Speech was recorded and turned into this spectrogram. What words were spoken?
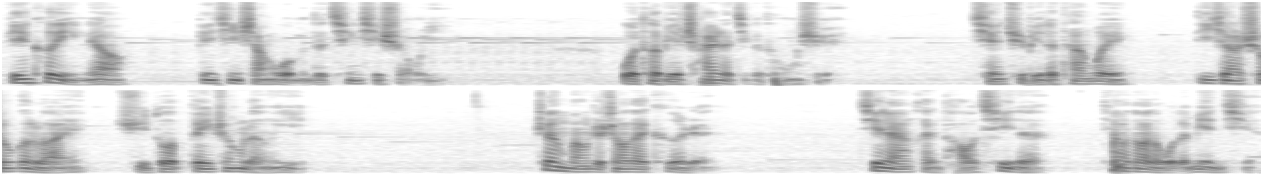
边喝饮料边欣赏我们的清洗手艺。我特别差了几个同学，前去别的摊位低价收过来许多杯装冷饮。正忙着招待客人，竟然很淘气的跳到了我的面前，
